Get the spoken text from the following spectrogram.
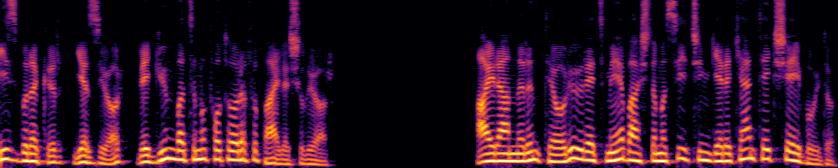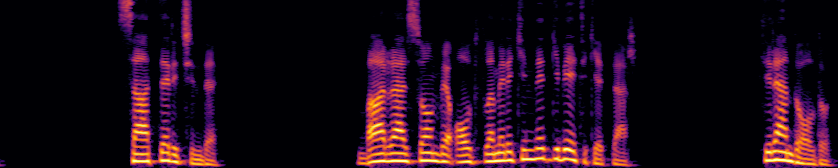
iz bırakır, yazıyor ve gün batımı fotoğrafı paylaşılıyor. Hayranların teori üretmeye başlaması için gereken tek şey buydu. Saatler içinde. Barrelson ve Old Flamerekinded gibi etiketler. Trend oldu.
